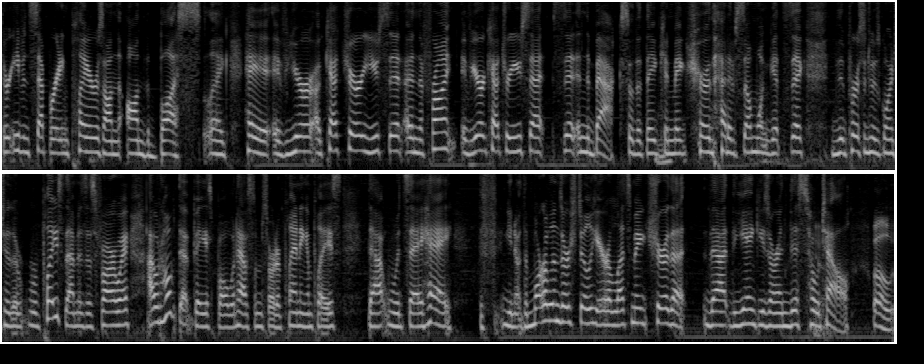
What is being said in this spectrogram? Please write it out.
they're even separating players on on the bus. Like, hey, if you're a catcher, you sit in the front. If you're a catcher, you sit sit in the back, so that they can mm. make sure that if someone gets sick, the person who's going to the, replace them is as far away. I would hope that baseball would have some sort of planning in place that would say, hey. The, you know the Marlins are still here. Let's make sure that that the Yankees are in this hotel. Well,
